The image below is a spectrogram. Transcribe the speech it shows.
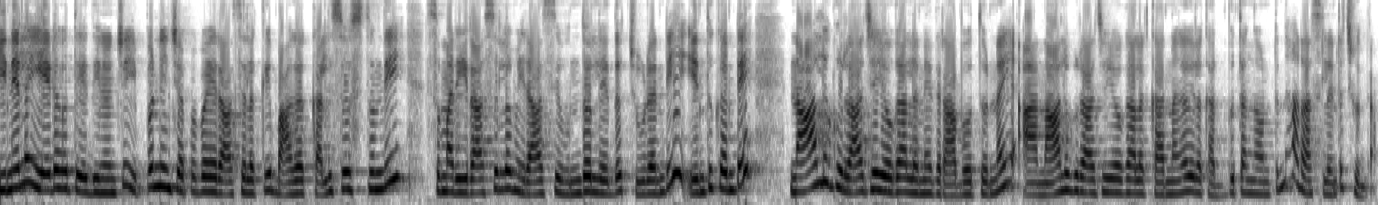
ఈ నెల ఏడవ తేదీ నుంచి ఇప్పుడు నేను చెప్పబోయే రాశులకి బాగా కలిసి వస్తుంది. సో మరి ఈ రాశుల్లో మీ రాశి ఉందో లేదో చూడండి. ఎందుకంటే నాలుగు రాజయోగాలు అనేది రాబోతున్నాయి. ఆ నాలుగు రాజయోగాల కారణంగా వీళ్ళకి అద్భుతంగా ఉంటుంది. ఆ రాశులు ఏంటో చూద్దాం.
